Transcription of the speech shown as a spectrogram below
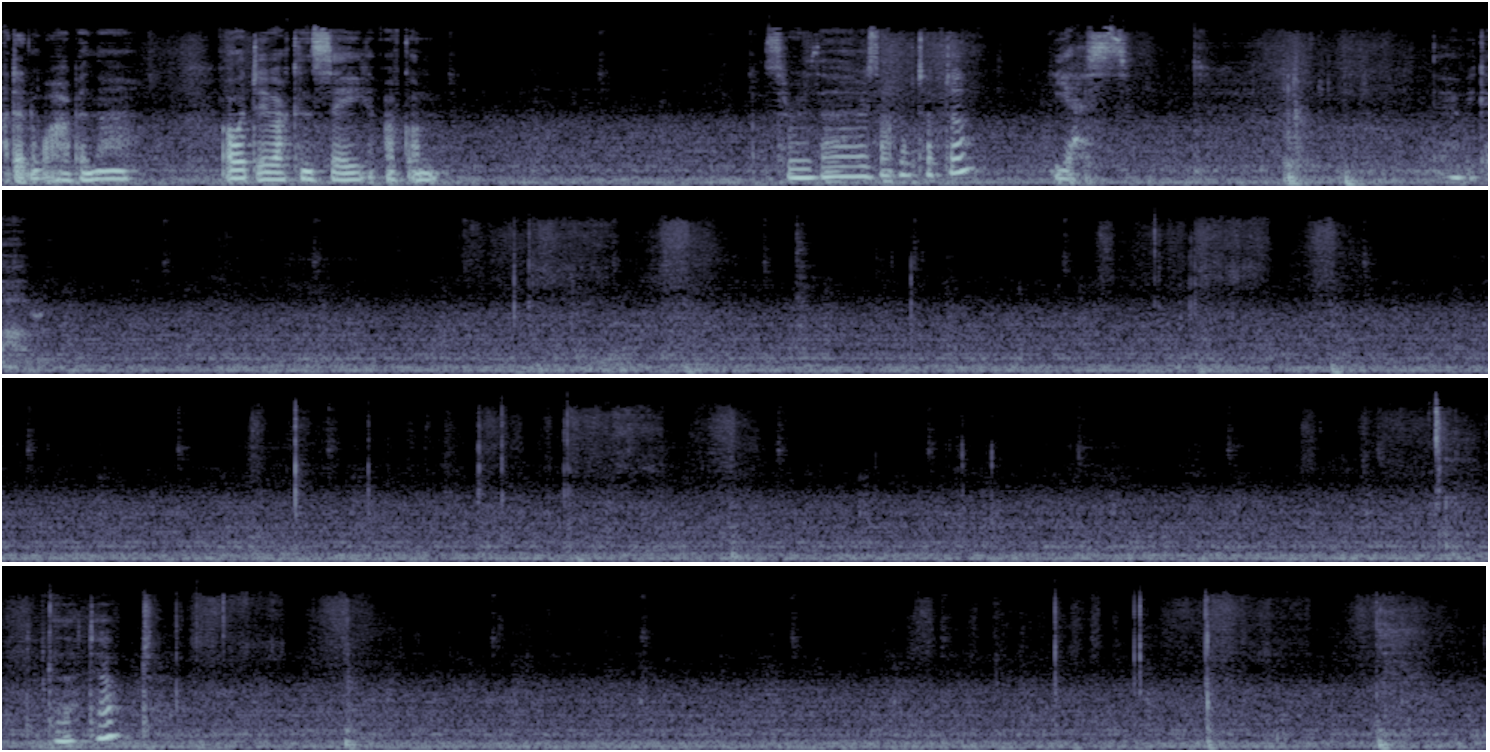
I don't know what happened there. Oh, I do. I can see. I've gone through there. Is that what I've done? Yes. There we go. Get that out.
